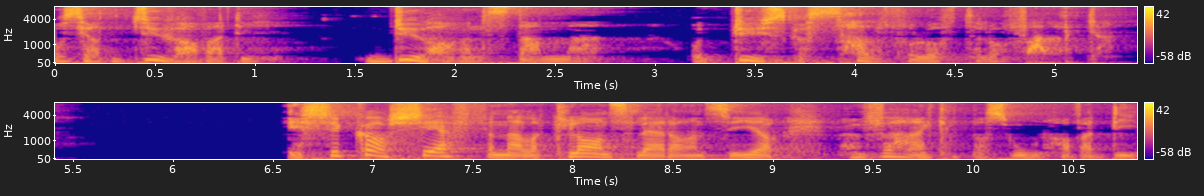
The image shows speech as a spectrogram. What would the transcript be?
og sier at du har verdi, du har en stemme, og du skal selv få lov til å velge. Ikke hva sjefen eller klanslederen sier, men hver enkelt person har verdi.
